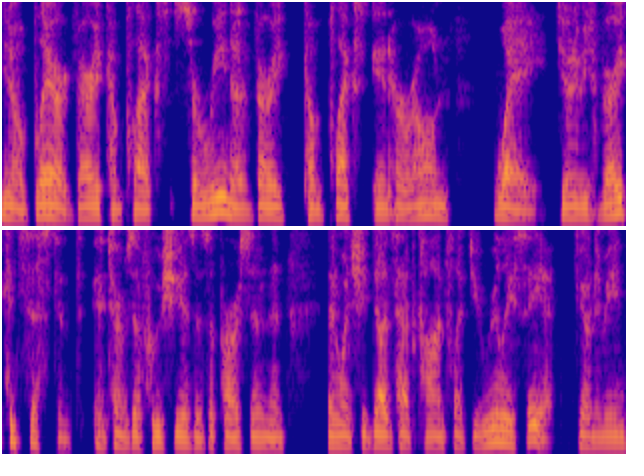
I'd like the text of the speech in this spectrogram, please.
You know blair very complex. Serena very complex in her own way. Do you know what I mean? Very consistent in terms of who she is as a person. And then when she does have conflict, you really see it. Do you know what I mean?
